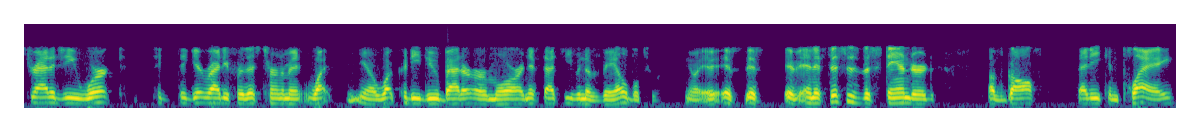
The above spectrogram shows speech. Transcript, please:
strategy worked to, to get ready for this tournament. What you know, what could he do better or more, and if that's even available to him. You know, if if, if and if this is the standard of golf that he can play,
